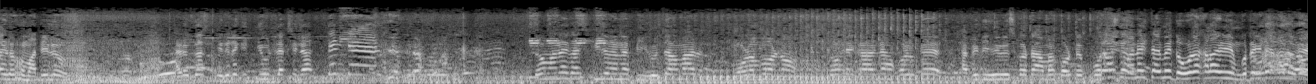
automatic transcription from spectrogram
আৰু মাতিলো। কি কিউট লাগছে না। তো মানে কি জানে বিহুটো আমাৰ মৰমৰ ন। তো সেইকাৰণে সকলোকে হেপী বিহু ইউজ কৰাটো আমাৰ কৰ্তব্য। মানে আমি দৌৰা খেলা দিম গোটেইকেইটা একেলগে।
